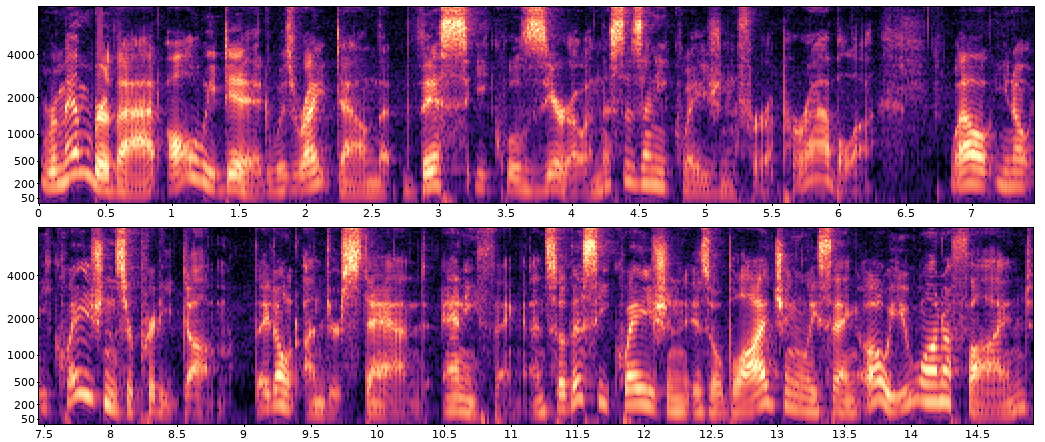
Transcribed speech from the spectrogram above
Remember that all we did was write down that this equals zero, and this is an equation for a parabola. Well, you know, equations are pretty dumb. They don't understand anything. And so this equation is obligingly saying, oh, you want to find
